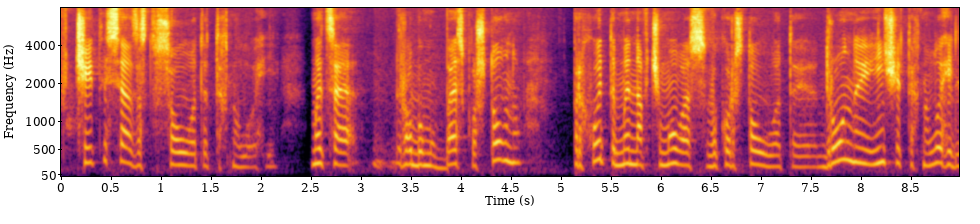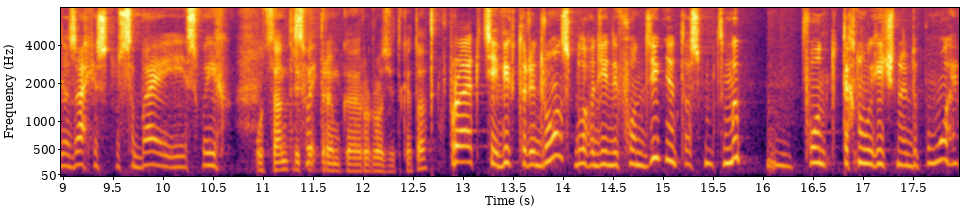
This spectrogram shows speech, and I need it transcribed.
вчитися застосовувати технології. Ми це робимо безкоштовно. Приходьте, ми навчимо вас використовувати дрони, інші технології для захисту себе і своїх У центрі Свої- підтримки аеророзвідки, так? в проєкті Victory Drones, благодійний фонд це ми фонд технологічної допомоги,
